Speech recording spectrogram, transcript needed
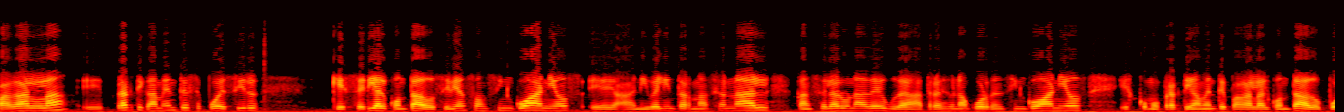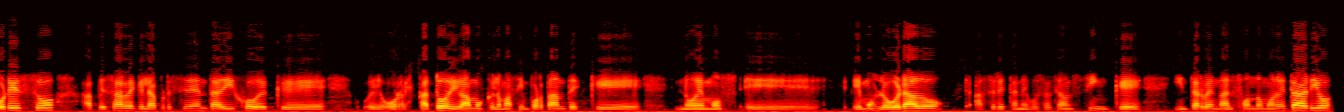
pagarla, eh, prácticamente se puede decir que sería el contado. Si bien son cinco años, eh, a nivel internacional, cancelar una deuda a través de un acuerdo en cinco años es como prácticamente pagarla al contado. Por eso, a pesar de que la presidenta dijo que, eh, o rescató, digamos, que lo más importante es que no hemos, eh, hemos logrado hacer esta negociación sin que intervenga el Fondo Monetario.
